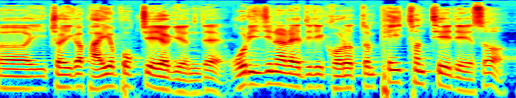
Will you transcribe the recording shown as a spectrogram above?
어, 이 저희가 바이오 복제약이었는데 오리지널 애들이 걸었던 patent에 대해서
